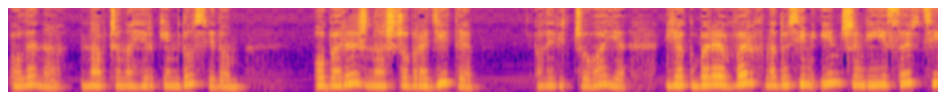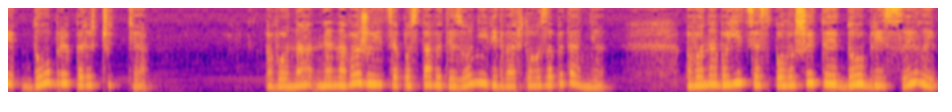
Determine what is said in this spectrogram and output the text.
Олена, навчена гірким досвідом, обережна, щоб радіти, але відчуває, як бере верх над усім іншим в її серці добре перечуття. Вона не наважується поставити зоні відвертого запитання. Вона боїться сполошити добрі сили,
